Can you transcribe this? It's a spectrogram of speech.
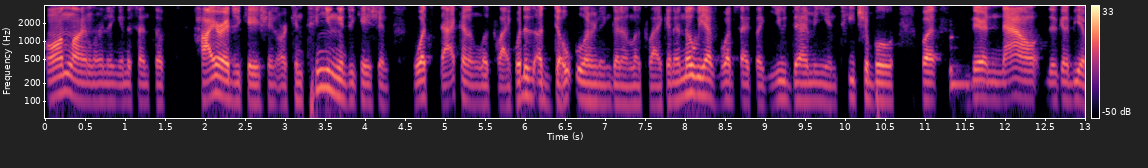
online learning in the sense of higher education or continuing education what's that going to look like? What is adult learning going to look like? And i know we have websites like udemy and teachable but there now there's going to be a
